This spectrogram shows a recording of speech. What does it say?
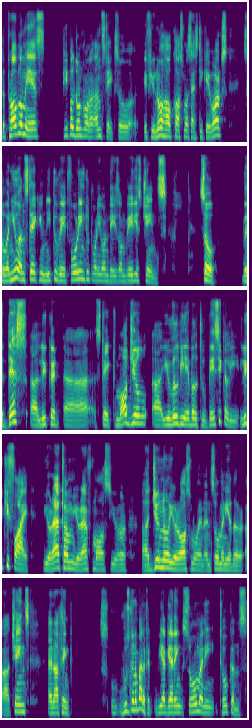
the problem is people don't want to unstake. So if you know how Cosmos SDK works, so when you unstake, you need to wait 14 to 21 days on various chains. So with this uh, liquid uh, staked module, uh, you will be able to basically liquefy your Atom, your Evmos, your uh, Juno, your Osmo, and, and so many other uh, chains. And I think who's going to benefit? We are getting so many tokens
